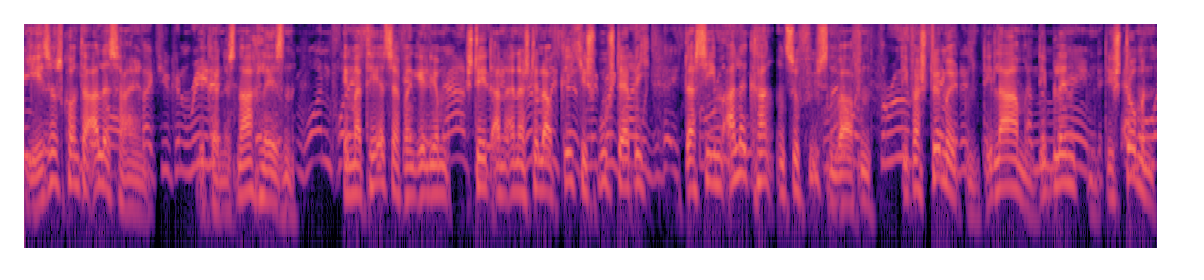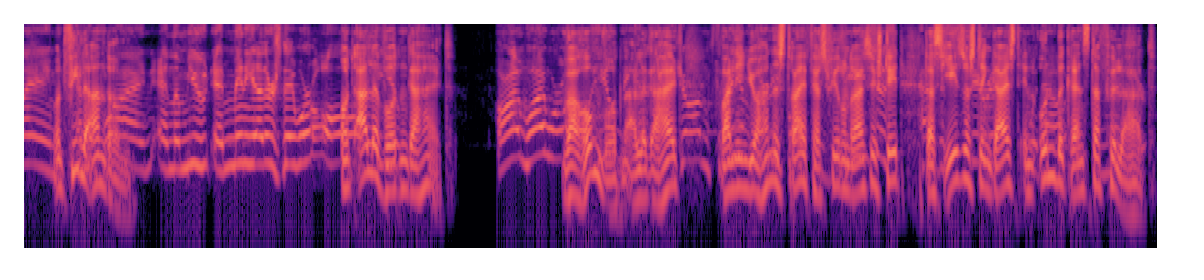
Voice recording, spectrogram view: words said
Jesus konnte alles heilen. Wir können es nachlesen. Im Matthäus-Evangelium steht an einer Stelle auf Griechisch buchstäblich, dass sie ihm alle Kranken zu Füßen warfen, die Verstümmelten, die Lahmen, die Blinden, die Stummen und viele andere. Und alle wurden geheilt. Warum wurden alle geheilt? Weil in Johannes 3, Vers 34 steht, dass Jesus den Geist in unbegrenzter Fülle hat.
